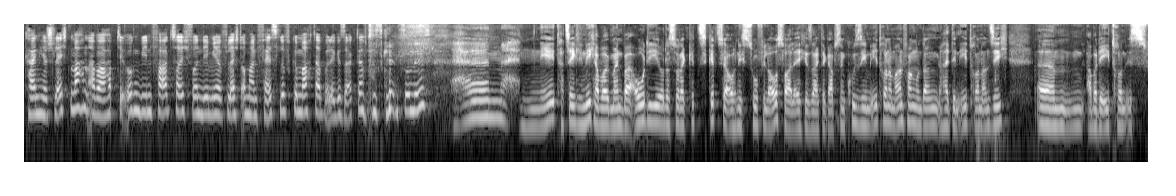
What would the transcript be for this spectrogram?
keinen hier schlecht machen, aber habt ihr irgendwie ein Fahrzeug, von dem ihr vielleicht auch mal einen Facelift gemacht habt, weil ihr gesagt habt, das geht so nicht? Ähm, nee, tatsächlich nicht, aber ich meine, bei Audi oder so, da gibt's gibt's ja auch nicht so viel Auswahl, ehrlich gesagt. Da gab's den Q7 e-tron am Anfang und dann halt den e-tron an sich. Ähm, aber der e-tron ist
